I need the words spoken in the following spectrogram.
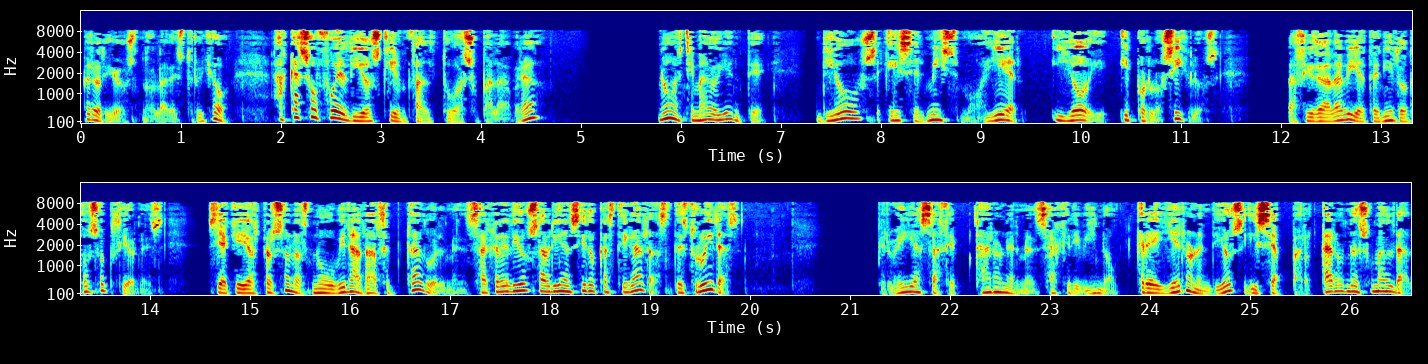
Pero Dios no la destruyó. ¿Acaso fue Dios quien faltó a su palabra? No, estimado oyente, Dios es el mismo ayer y hoy y por los siglos. La ciudad había tenido dos opciones. Si aquellas personas no hubieran aceptado el mensaje de Dios, habrían sido castigadas, destruidas. Pero ellas aceptaron el mensaje divino, creyeron en Dios y se apartaron de su maldad.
